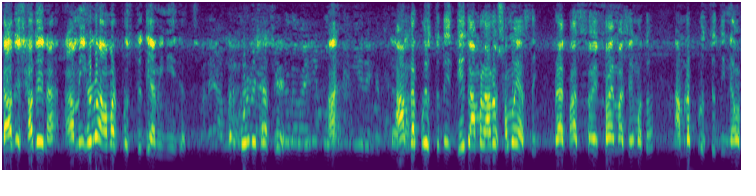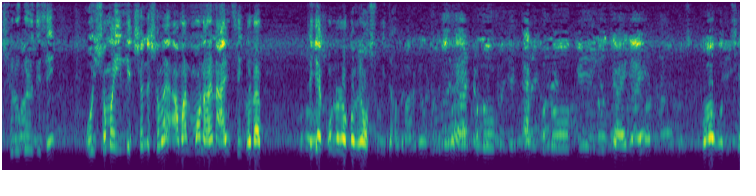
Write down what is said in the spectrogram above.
তাদের সাথে না আমি হলো আমার প্রস্তুতি আমি নিয়ে যাচ্ছি। মানে পরিবেশ আছে? আমরা প্রস্তুতি যেহেতু আমরা আরও সময় আছে প্রায় পাঁচ ছয় ছয় মাসের মতো আমরা প্রস্তুতি নেওয়া শুরু করে দিছি। ওই সময় ইলেকশনের সময় আমার মনে হয় না আইন শৃঙ্খলার থেকে কোনো রকমের অসুবিধা হবে এখনও এখনও বিভিন্ন জায়গায় হচ্ছে।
